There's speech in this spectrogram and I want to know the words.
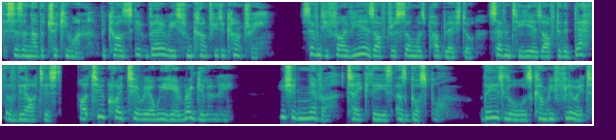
This is another tricky one because it varies from country to country. 75 years after a song was published or 70 years after the death of the artist are two criteria we hear regularly. You should never take these as gospel. These laws can be fluid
